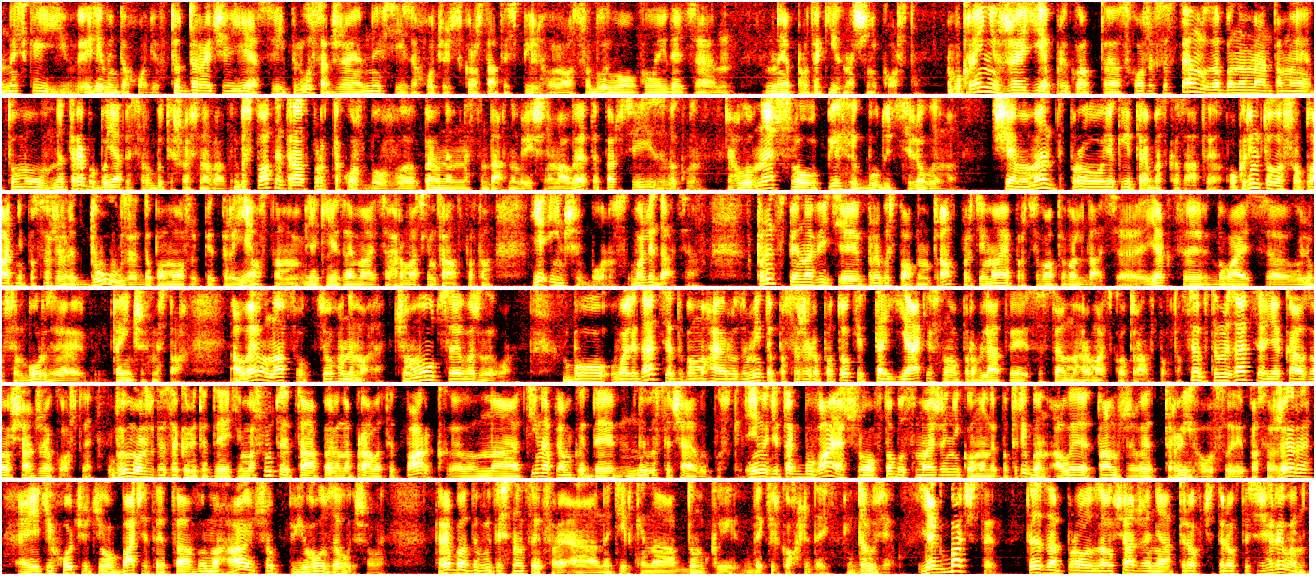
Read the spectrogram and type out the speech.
низький рівень доходів. Тут, до речі, є свій плюс, адже не всі захочуть скористатись пільгою, особливо коли йдеться не про такі значні кошти. В Україні вже є приклад е, схожих систем з абонементами, тому не треба боятися робити щось нове. Безплатний транспорт також був е, певним нестандартним рішенням, але тепер всі звикли. Головне, що пільги будуть цільовими. Ще момент, про який треба сказати. Окрім того, що платні пасажири дуже допоможуть підприємствам, які займаються громадським транспортом, є інший бонус валідація. В принципі, навіть е, при безплатному транспорті має працювати валідація, як це відбувається в Люксембурзі та інших містах. Але у нас от цього немає. Чому це важливо? Бо валідація допомагає розуміти пасажиропотоки та якісно управляти системами громадського транспорту. Це оптимізація, яка заощаджує кошти. Ви можете закрити деякі маршрути та перенаправити парк е, на ті напрямки, де не вистачає випусків. Іноді так буває, що автобус майже нікому не потрібен, але там живе три голосливі пасажири, е, які хочуть його бачити та вимагають, щоб його залишили. Треба дивитись на цифри, а не тільки на думки декількох людей. Друзі, як бачите, теза про заощадження 3-4 тисяч гривень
